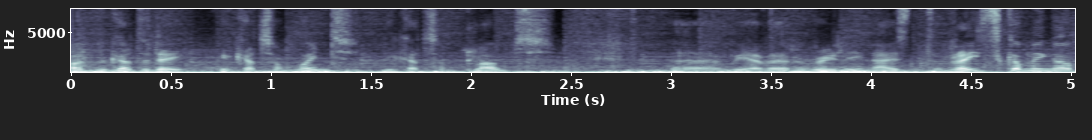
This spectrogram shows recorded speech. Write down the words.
what we got today. We got some wind, we got some clouds. Uh, we have a really nice race coming up.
